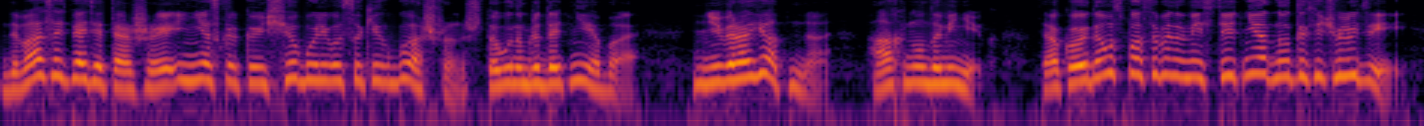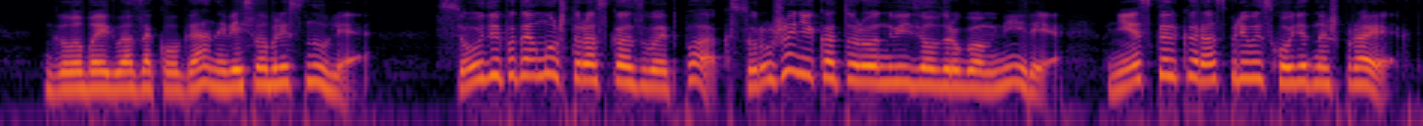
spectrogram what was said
«25 этажей и несколько еще более высоких башен, чтобы наблюдать небо. Невероятно!» — ахнул Доминик. «Такой дом способен вместить не одну тысячу людей». Голубые глаза Кулгана весело блеснули. Судя по тому, что рассказывает Пак, сооружение, которое он видел в другом мире, несколько раз превосходит наш проект.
